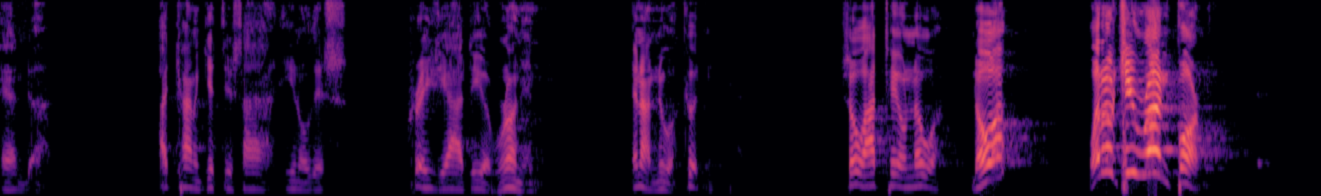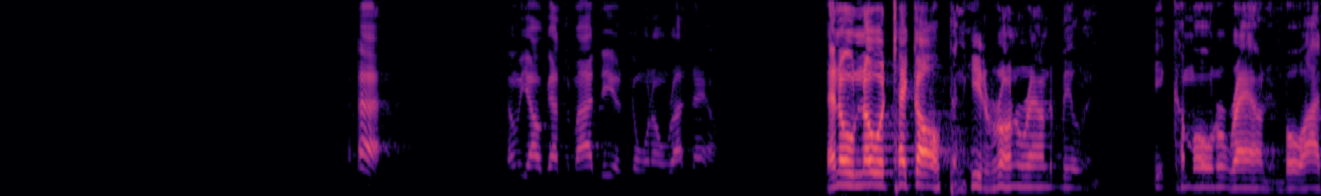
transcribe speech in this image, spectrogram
and uh, I'd kind of get this, you know, this crazy idea of running, and I knew I couldn't. So I tell Noah, Noah, why don't you run for me? Some of y'all got some ideas going on right now. And old Noah'd take off and he'd run around the building. He'd come on around and boy, I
